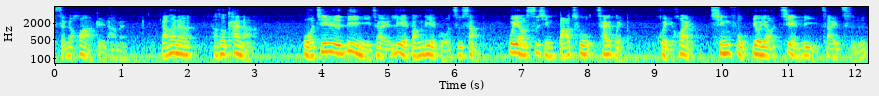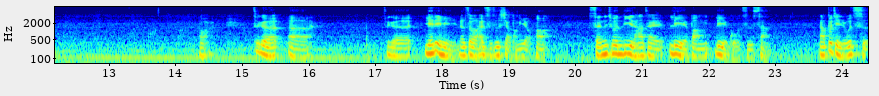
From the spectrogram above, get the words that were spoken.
神的话给他们。然后呢，他说看啊。我今日立你在列邦列国之上，为要施行拔出、拆毁、毁坏、倾覆，又要建立、栽植。哦，这个呃，这个耶利米那时候还只是小朋友啊，神就立他在列邦列国之上。那不仅如此，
